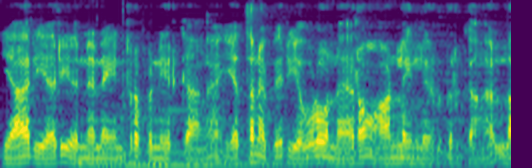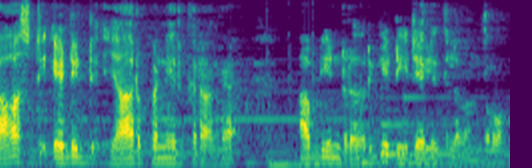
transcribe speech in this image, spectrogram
யார் யார் என்னென்ன என்ட்ரு பண்ணியிருக்காங்க எத்தனை பேர் எவ்வளோ நேரம் ஆன்லைனில் இருந்திருக்காங்க லாஸ்ட் எடிட் யார் பண்ணியிருக்கிறாங்க அப்படின்ற வரைக்கும் டீட்டெயில் இதில் வந்துடும்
